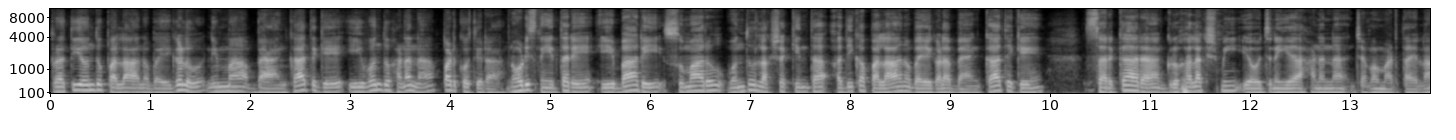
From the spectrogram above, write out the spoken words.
ಪ್ರತಿಯೊಂದು ಫಲಾನುಭವಿಗಳು ನಿಮ್ಮ ಬ್ಯಾಂಕ್ ಖಾತೆಗೆ ಈ ಒಂದು ಹಣನ ಪಡ್ಕೋತೀರಾ? ನೋಡಿ ಸ್ನೇಹಿತರೆ, ಈ ಬಾರಿ ಸುಮಾರು ಒಂದು ಲಕ್ಷಕ್ಕಿಂತ ಅಧಿಕ ಫಲಾನುಭವಿಗಳ ಬ್ಯಾಂಕ್ ಖಾತೆಗೆ ಸರ್ಕಾರ ಗೃಹಲಕ್ಷ್ಮಿ ಯೋಜನೆಯ ಹಣನ ಜಮಾ ಮಾಡ್ತಾ ಇಲ್ಲ.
